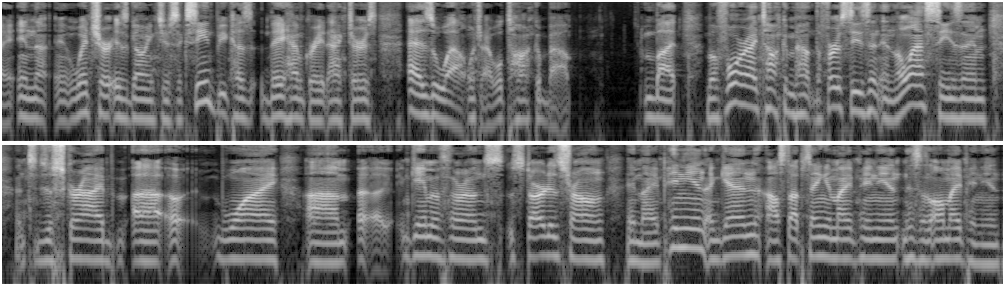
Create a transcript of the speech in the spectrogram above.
highlight in, the, in Witcher is going to succeed because they have great actors as well, which I will talk about. But before I talk about the first season and the last season, to describe uh, uh, why um, uh, Game of Thrones started strong, in my opinion, again, I'll stop saying in my opinion, this is all my opinion.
